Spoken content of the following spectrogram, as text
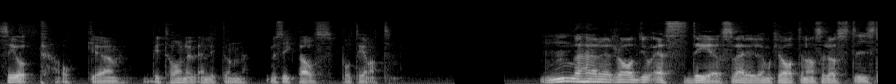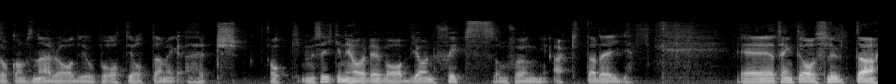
se upp och eh, vi tar nu en liten musikpaus på temat. Mm, det här är Radio SD, Sverigedemokraternas röst i Stockholms närradio på 88 MHz. Och musiken ni hörde var Björn Schips som sjöng Akta dig. Eh, jag tänkte avsluta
